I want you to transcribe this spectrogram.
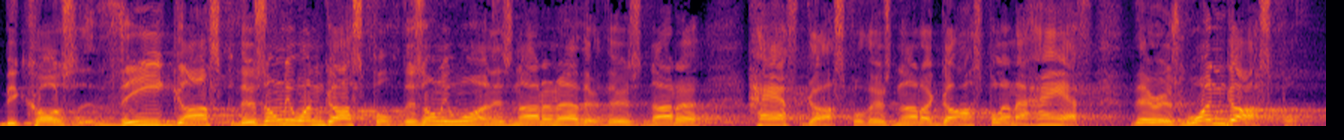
because the gospel, there's only one gospel. There's only one. There's not another. There's not a half gospel. There's not a gospel and a half. There is one gospel.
